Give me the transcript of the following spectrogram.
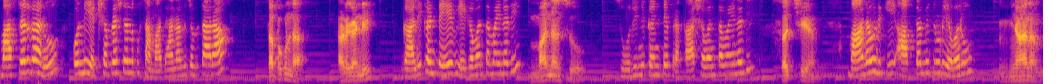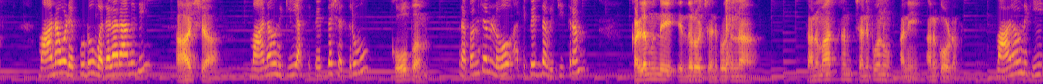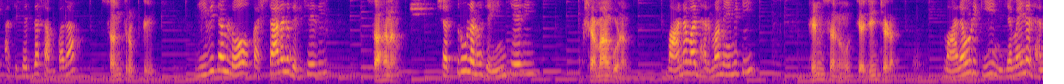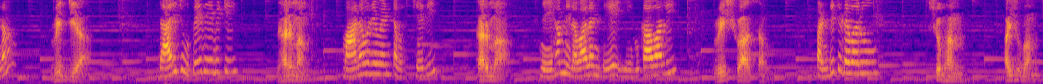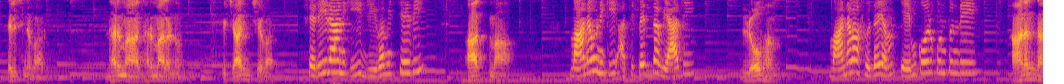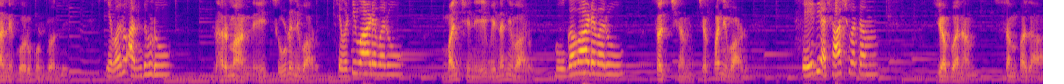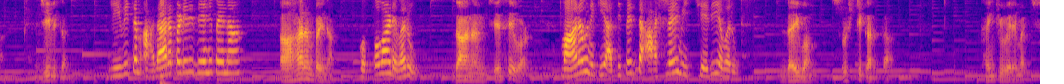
Master గారు కొన్ని యక్ష ప్రశ్నలకు సమాధానాలు చెబుతారా? తప్పకుండా. అడగండి. గాలి కంటే వేగవంతమైనది? మనసు సూర్యుని కంటే ప్రకాశవంతమైనది? సత్యం. మానవునికి ఆప్తమిత్రుడు ఎవరు? జ్ఞానం. మానవుడెప్పుడూ వదలరానిది? ఆశ. మానవునికి అతిపెద్ద శత్రువు? కోపం. ప్రపంచంలో అతిపెద్ద విచిత్రం? కళ్ళ ముందే ఎందరో చనిపోతున్నా తను మాత్రం చనిపోను అని అనుకోవడం. మానవునికి అతిపెద్ద సంపద? సంతృప్తి. జీవితంలో కష్టాలను గెలిచేది? సహనం. శత్రువులను జయించేది? క్షమాగుణం. మానవ ధర్మమేమిటి? హింసను త్యజించడం. మానవుడికి నిజమైన ధనం? విద్య. దారి చూపేదేమిటి? ధర్మం. మానవుని వెంట వచ్చేది? కర్మ. స్నేహం నిలవాలంటే ఏం కావాలి? విశ్వాసం. పండితుడెవరు? శుభం అశుభం తెలిసినవారు. ధర్మ ధర్మాలను విచారించేవారు. శరీరానికి జీవమిచ్చేది? ఆత్మ. మానవునికి అతిపెద్ద వ్యాధి? లోభం. మానవ హృదయం ఏం కోరుకుంటుంది? ఆనందాన్ని కోరుకుంటోంది. ఎవరు అంధుడు? ధర్మాన్ని చూడనివారు. చెవటివాడెవరు? మంచిని విననివారు. మూగవాడెవరు? సత్యం చెప్పనివాడు. ఏది అశాశ్వతం? యవ్వనం సంపద జీవితం. జీవితం ఆధారపడేది దేనిపైన? ఆహారం పైన గొప్పవాడెవరు? దానం చేసేవాడు. మానవునికి అతిపెద్ద ఆశ్రయం ఇచ్చేది ఎవరు? దైవం సృష్టికర్త. Thank you very much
